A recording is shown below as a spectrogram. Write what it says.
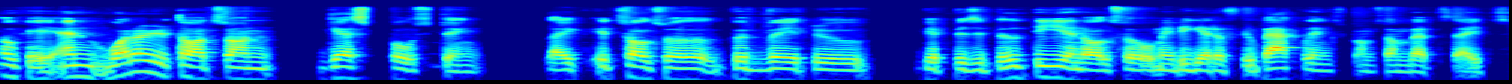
Okay, and what are your thoughts on guest posting? Like, it's also a good way to get visibility and also maybe get a few backlinks from some websites.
